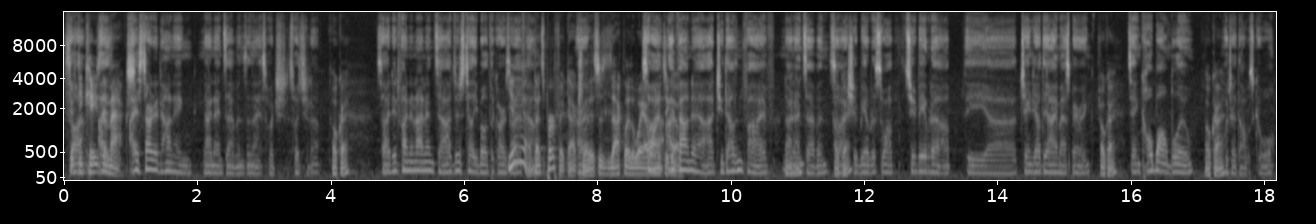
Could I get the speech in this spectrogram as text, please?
50k is I- the max. I started hunting 997s and I switched switched it up. okay. So I did find a 997. I'll just tell you both the cars. Yeah, that I yeah, that's perfect. Actually, Alright. this is exactly the way so I wanted to go. I found a uh, 2005 997, so I should be able to swap. Should be able to up the uh, change out the IMS bearing. okay. It's in cobalt blue, Okay. which I thought was cool.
